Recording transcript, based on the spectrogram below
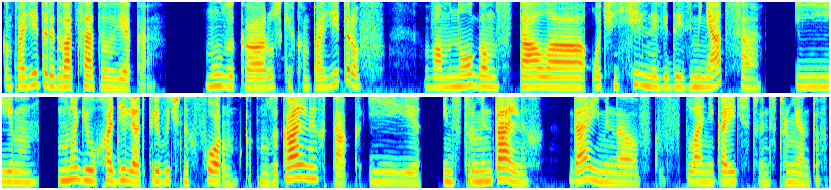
композиторы 20 века, музыка русских композиторов во многом стала очень сильно видоизменяться, и многие уходили от привычных форм, как музыкальных, так и инструментальных да, именно в, в плане количества инструментов.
